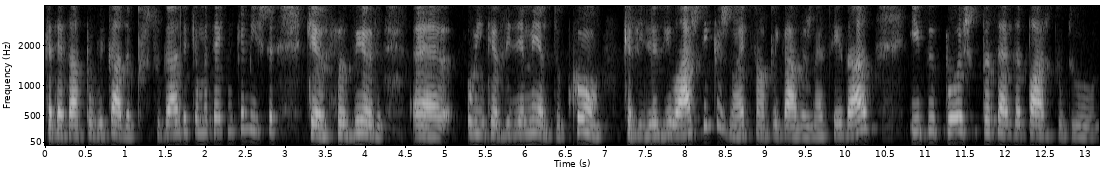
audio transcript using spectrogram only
que até está publicada por Stuttgart, que é uma técnica mista, que é fazer uh, o encavilhamento com cavilhas elásticas, não é, que são aplicáveis nessa idade, e depois passando a parte do,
